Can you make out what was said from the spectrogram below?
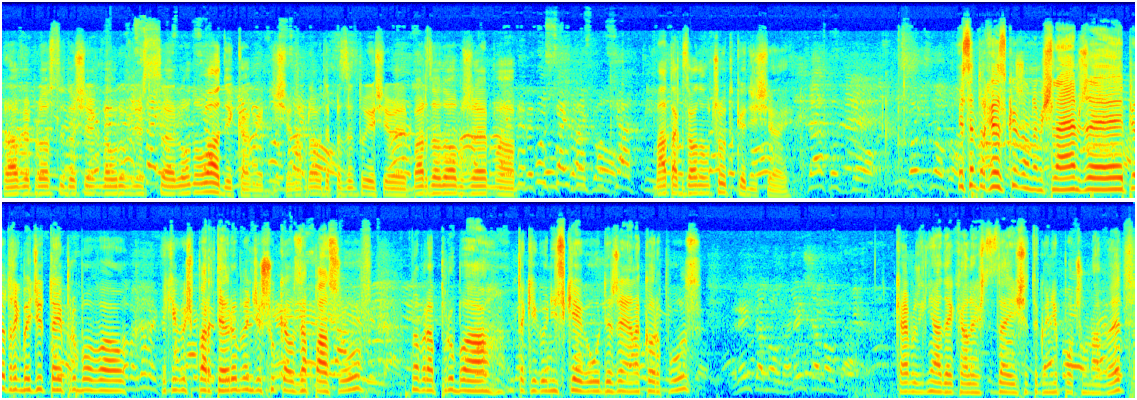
Prawy prosty dosięgnął również celu. No ładnie Kamil dzisiaj, naprawdę prezentuje się bardzo dobrze. Ma, ma tak zwaną czutkę dzisiaj. Jestem trochę zaskoczony. Myślałem, że Piotrek będzie tutaj próbował jakiegoś parteru, będzie szukał zapasów. Dobra próba takiego niskiego uderzenia na korpus. Kamil Gniadek, ale zdaje się tego nie poczuł nawet.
